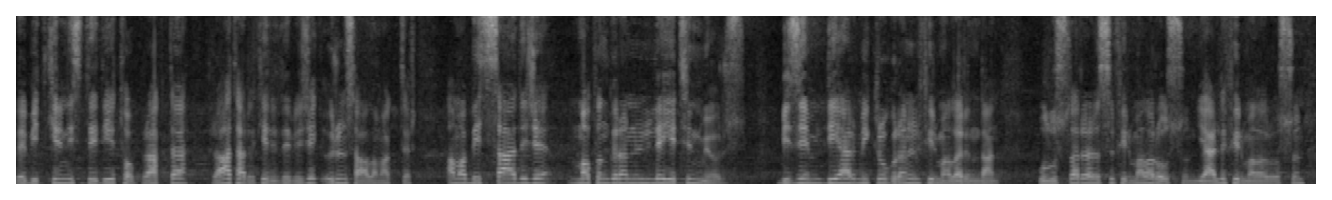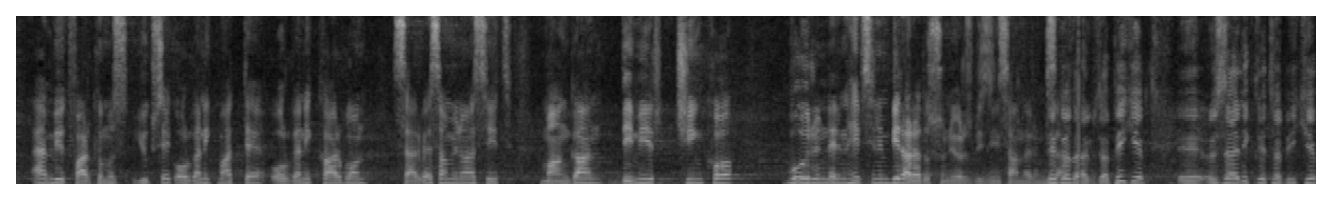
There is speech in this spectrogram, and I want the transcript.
ve bitkinin istediği toprakta rahat hareket edebilecek ürün sağlamaktır. Ama biz sadece MAP'ın granülüyle yetinmiyoruz. Bizim diğer mikrogranül firmalarından uluslararası firmalar olsun, yerli firmalar olsun en büyük farkımız yüksek organik madde, organik karbon, serbest amino asit, mangan, demir, çinko bu ürünlerin hepsinin bir arada sunuyoruz biz insanlarımıza. Ne kadar güzel. Peki e, özellikle tabii ki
